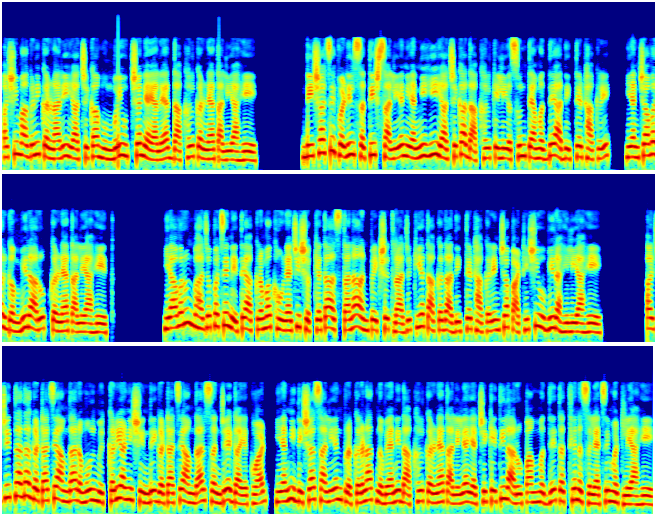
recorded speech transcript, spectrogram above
अशी मागणी करणारी याचिका मुंबई उच्च न्यायालयात दाखल करण्यात आली आहे. देशाचे वडील सतीश सालियन यांनी ही याचिका दाखल केली असून त्यामध्ये आदित्य ठाकरे यांच्यावर गंभीर आरोप करण्यात आले आहेत. यावरून भाजपचे नेते आक्रमक होण्याची शक्यता असताना अनपेक्षित राजकीय ताकद आदित्य ठाकरेंच्या पाठीशी उभी राहिली आहे. अजितदादा गटाचे आमदार अमोल मिटकरी आणि शिंदे गटाचे आमदार संजय गायकवाड यांनी दिशा सालियन प्रकरणात नव्याने दाखल करण्यात आलेल्या याचिकेतील आरोपांमध्ये तथ्य नसल्याचे म्हटले आहे.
